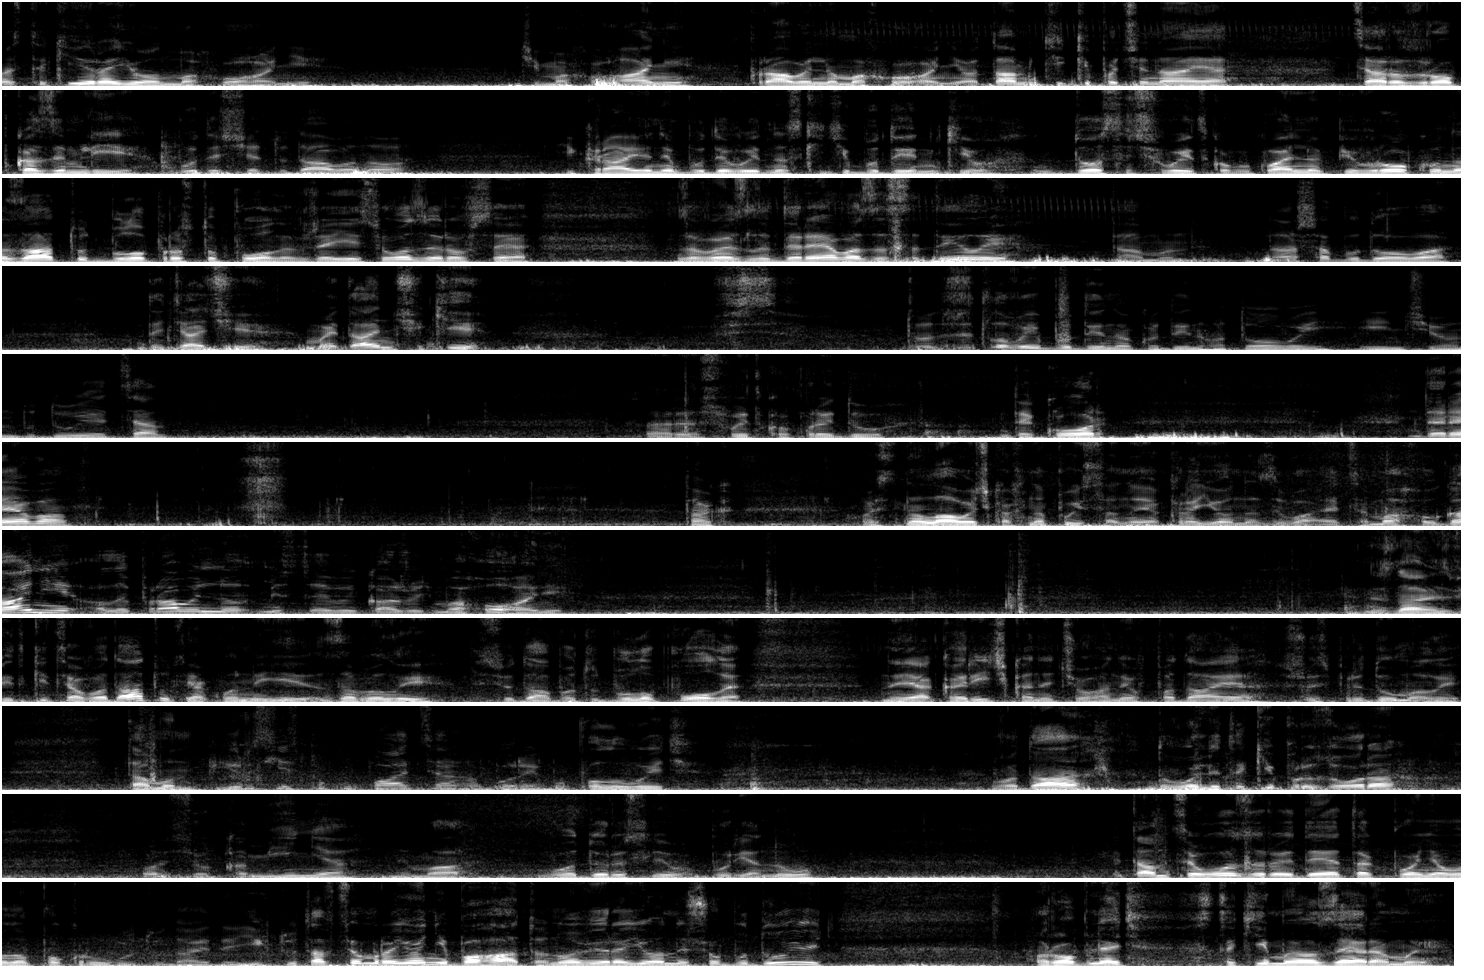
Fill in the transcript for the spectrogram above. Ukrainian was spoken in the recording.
Ось такий район Махогані. Чи Махогані, правильно Махогані. Отам тільки починає ця розробка землі. Буде ще туди воно і краю не буде видно, скільки будинків. Досить швидко. Буквально півроку назад тут було просто поле. Вже є озеро, все. Завезли дерева, засадили. Там он наша будова, дитячі майданчики. Тут житловий будинок один готовий, інший он будується. Зараз швидко пройду декор, дерева. Так, ось на лавочках написано, як район називається Махогані, але правильно місцеві кажуть Махогані. Не знаю звідки ця вода тут, як вони її завели сюди, бо тут було поле. Ніяка річка, нічого не впадає, щось придумали. Там он пірс є покупатися або рибу половити. Вода доволі таки прозора. Ось о, каміння, нема водорослів, бур'яну. І там це озеро йде, я так зрозумів, воно по кругу туди йде. Їх тут в цьому районі багато. Нові райони, що будують, роблять з такими озерами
